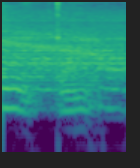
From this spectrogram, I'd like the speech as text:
Oh my god.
